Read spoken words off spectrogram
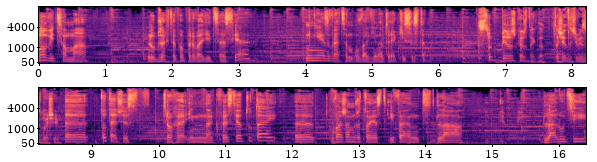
mówi co ma lub że chce poprowadzić sesję nie zwracam uwagi na to, jaki system. Tu bierzesz każdego, to się do ciebie zgłosi. E, to też jest trochę inna kwestia tutaj. E, uważam, że to jest event dla, dla ludzi,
